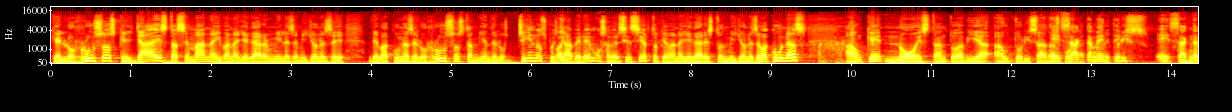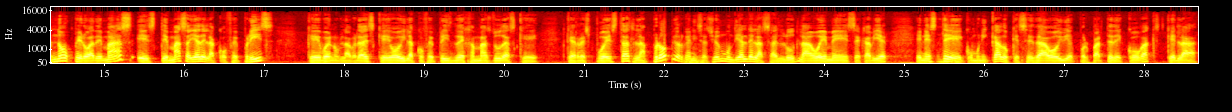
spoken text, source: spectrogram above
que los rusos, que ya esta semana iban a llegar miles de millones de, vacunas de los rusos, también de los chinos, pues ya veremos a ver si es cierto que van a llegar estos millones de vacunas, aunque no están todavía autorizadas Exactamente. por la COFEPRIS. Exactamente, no, pero además, este, más allá de la COFEPRIS, que bueno, la verdad es que hoy la COFEPRIS deja más dudas que, que respuestas. La propia Organización Mundial de la Salud, la OMS, Javier, en este comunicado que se da hoy por parte de COVAX, que es la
